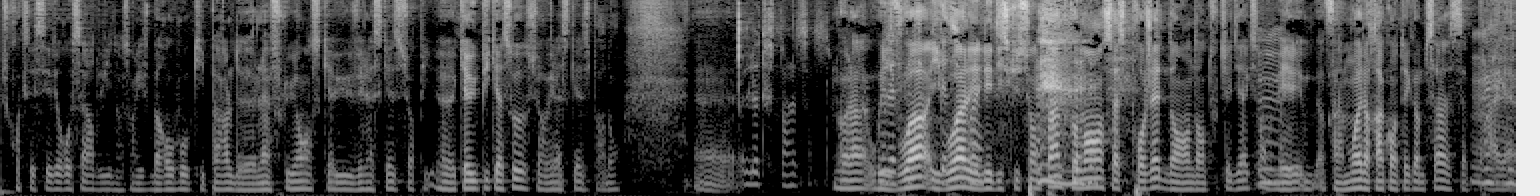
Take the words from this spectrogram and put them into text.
Je, crois que c'est Severo Sarduy dans son livre Barroco qui parle de l'influence qu'a eu Velasquez sur euh, qu'a eu Picasso sur Velasquez, pardon. L'autre dans le sens. Voilà, où il voit, il voit les, discussions de peintre, comment ça se projette dans, dans toutes les directions. Mm. Mais enfin, moi, le raconter comme ça, ça mm. paraît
